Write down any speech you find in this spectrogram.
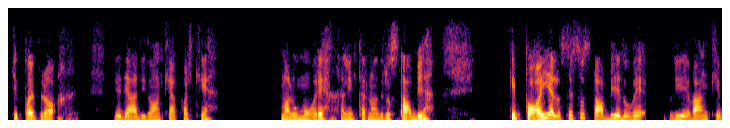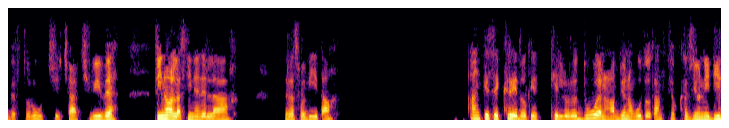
che poi però vede adito anche a qualche malumore all'interno dello stabile, che poi è lo stesso stabile dove viveva anche Bertolucci, cioè ci vive fino alla fine della, della sua vita. Anche se credo che, che, loro due non abbiano avuto tante occasioni di,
